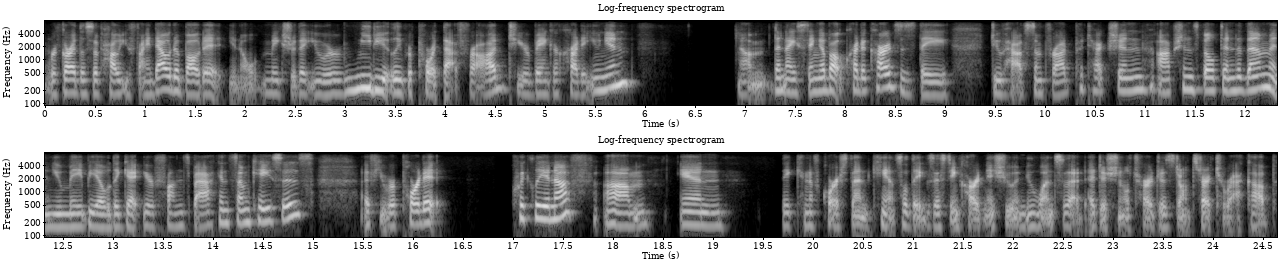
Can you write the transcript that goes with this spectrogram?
regardless of how you find out about it, you know, make sure that you immediately report that fraud to your bank or credit union. Um, the nice thing about credit cards is they do have some fraud protection options built into them, and you may be able to get your funds back in some cases if you report it quickly enough. Um, and they can, of course, then cancel the existing card and issue a new one so that additional charges don't start to rack up.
